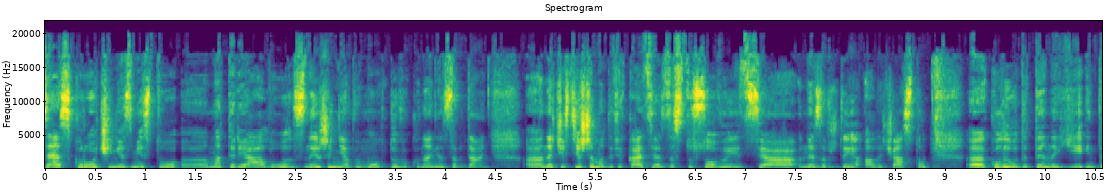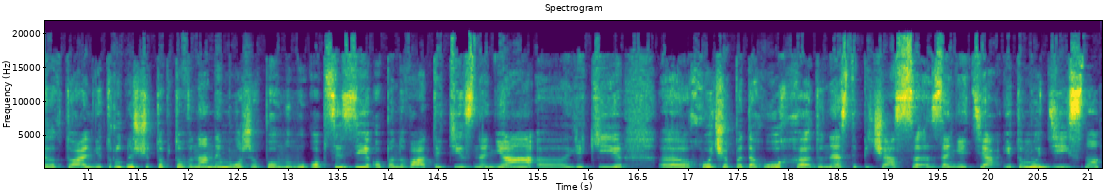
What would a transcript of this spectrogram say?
Це скорочення змісту е, матеріалу, зниження вимог до виконання завдань. Е, Найчастіше модифікація застосовується не завжди, але часто, е, коли у дитини є інтелектуальні труднощі, тобто вона не може в повному обсязі опанувати ті знання, е, які е, хоче педагог донести під час заняття. І тому дійсно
